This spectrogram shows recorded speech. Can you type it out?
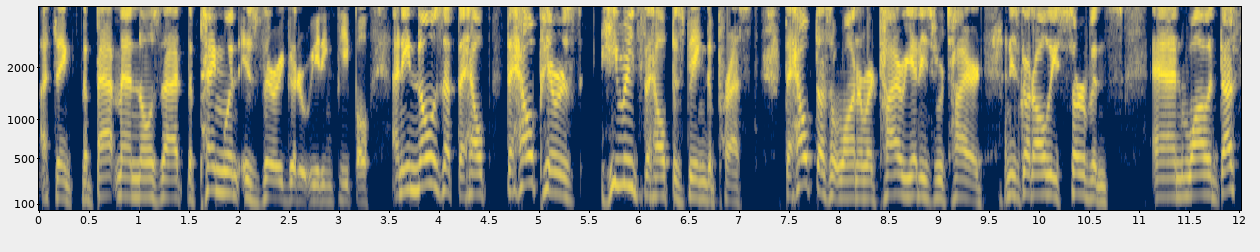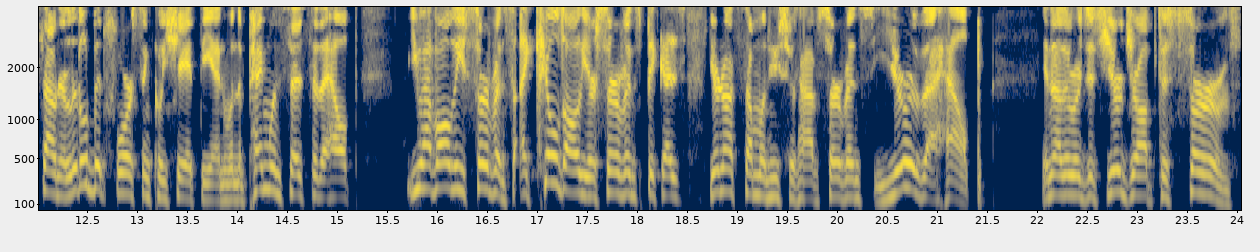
I think the Batman knows that. The Penguin is very good at reading people, and he knows that the help the help here is he reads the help as being depressed. The help doesn't want to retire, yet he's retired, and he's got all these servants. And while it does sound a little bit forced and cliche at the end, when the Penguin says to the help, you have all these servants. I killed all your servants because you're not someone who should have servants. You're the help. In other words, it's your job to serve.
